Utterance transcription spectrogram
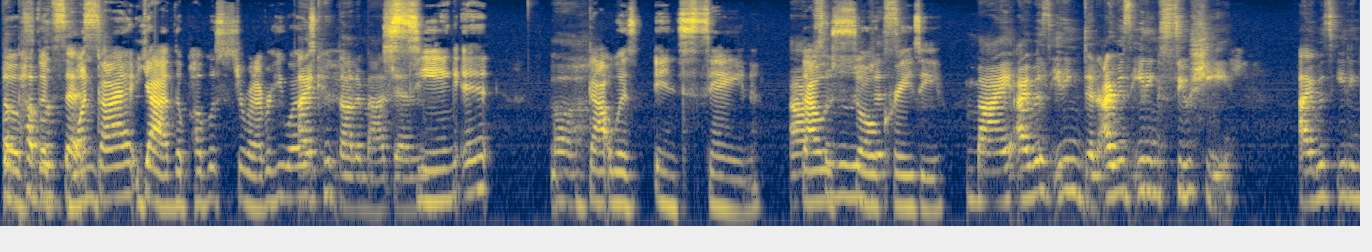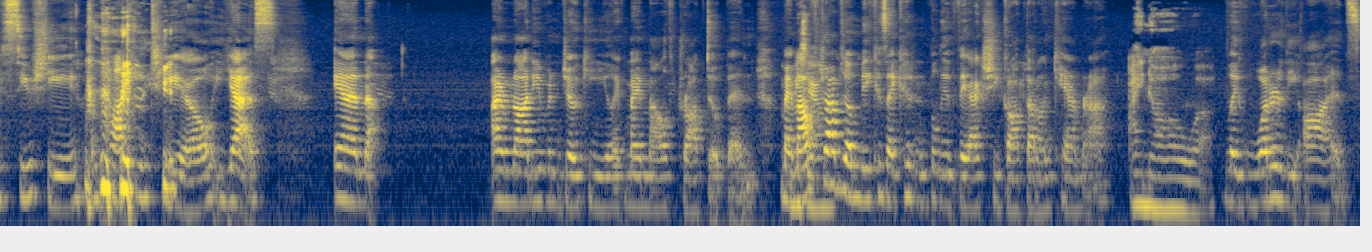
The of publicist. the one guy, yeah, the publicist or whatever he was, I could not imagine. seeing it, Ugh, that was insane. That was so crazy. my I was eating dinner. I was eating sushi. I was eating sushi. I'm talking to you. Yes. And I'm not even joking you, like my mouth dropped open. My Me mouth too. dropped open because I couldn't believe they actually got that on camera. I know. Like what are the odds?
